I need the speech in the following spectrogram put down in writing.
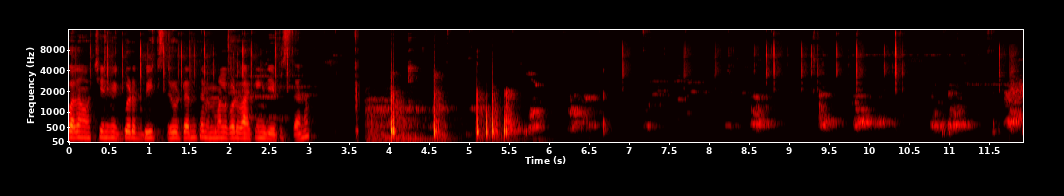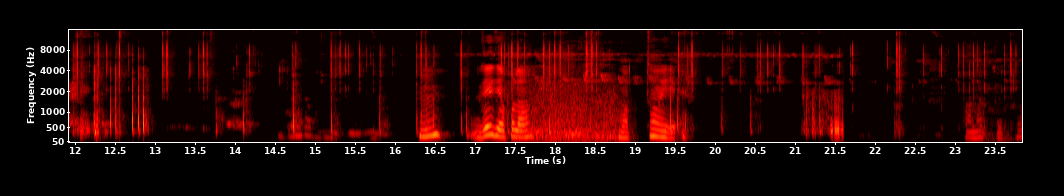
పొలం వచ్చింది మీకు కూడా బీచ్ రూట్ అంతా మిమ్మల్ని కూడా వాకింగ్ చేపిస్తాను. ఇదే చెప్పలా మొత్తం ఇదే. పనస చెట్లు.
